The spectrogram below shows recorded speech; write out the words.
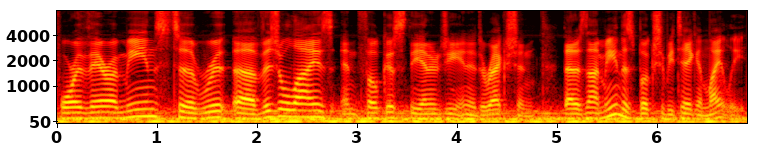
For they're a means to uh, visualize and focus the energy in a direction. That does not mean this book should be taken lightly.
